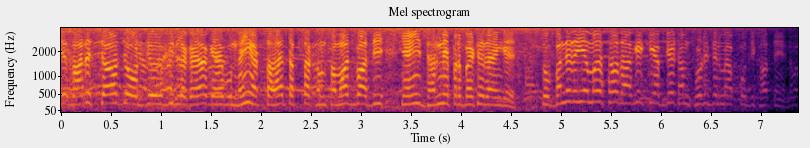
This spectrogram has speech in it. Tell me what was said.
ये सारे चार्ज और जो भी लगाया गया है, वो नहीं हटता है, तब तक हम समाजवादी यहीं धरने पर बैठे रहेंगे। तो बने रहिए हमारे साथ, आगे की अपडेट हम थोड़ी देर में आपको दिखाते हैं।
